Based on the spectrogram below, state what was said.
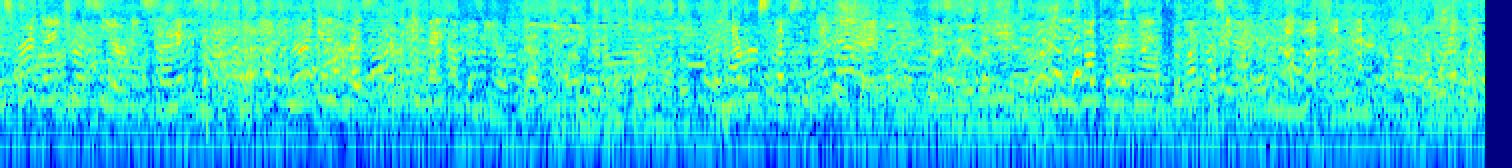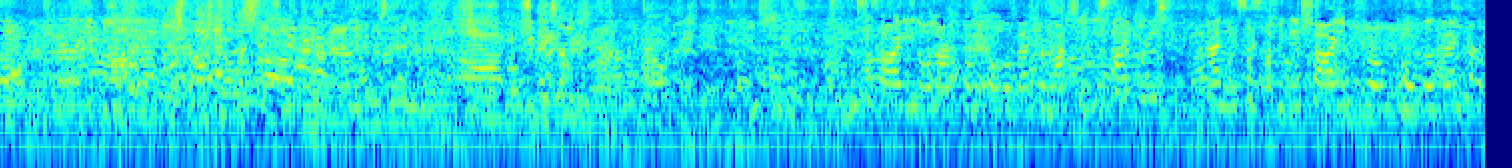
It's very dangerous here, he says. Very dangerous. Everything may happen here. Geldiğimden beri hiç uyumadım. He never sleeps in the UK. Uyumaya da niyetim yok. And he's not going to sleep, like the uh, your name and his name, and uh, she makes everything work. This is Irene Onar from Coldwell Banker Maximum Cyprus, and this is Abidin Shahin from Coldwell Banker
